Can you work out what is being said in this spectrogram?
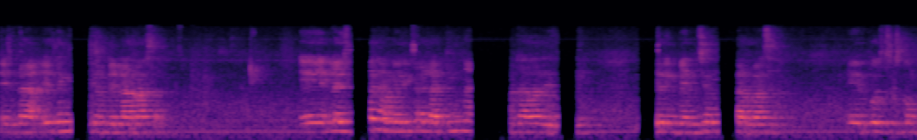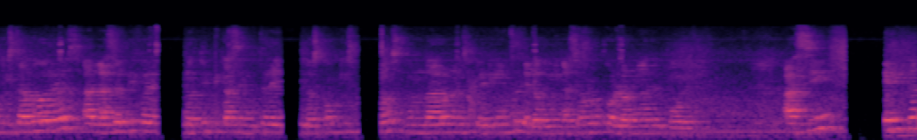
es la, es la invención de la raza. Eh, la historia de América Latina marcada desde, la invención de la raza, eh, pues sus conquistadores, al hacer diferencias fenotípicas entre ellos y los conquistados, fundaron experiencias de la dominación colonial del poder. Así, América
